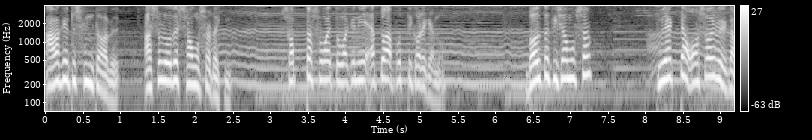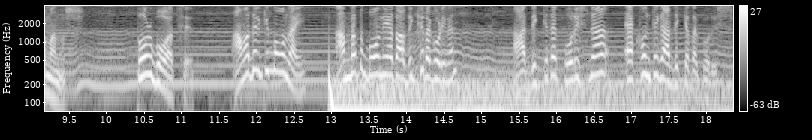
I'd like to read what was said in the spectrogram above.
আমাকে একটু শুনতে হবে। আসলে ওদের সমস্যাটা কি? সবটা সময় তোমাকে নিয়ে এত আপত্তি করে কেন? বল তো কি সমস্যা? তুই একটা অস্বাভাবিক একটা মানুষ। তোর বউ আছে। আমাদের কি বউ নাই? আমরা তো বউ নিয়ে এত আধিক্যতা করি না। আধিক্যতা করিস না, এখন থেকে আধিক্যতা করিস।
